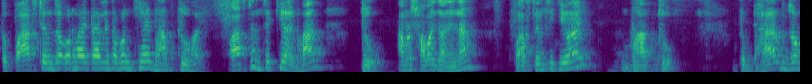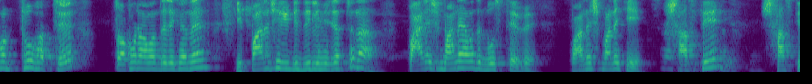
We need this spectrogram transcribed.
তো পাস্ট টেন্স যখন হয়, তাহলে তখন কি হয়? ভাব টু হয়। পাস্ট টেন্সে কি হয়? ভাব টু আমরা সবাই জানি না। পাস্ট টেন্সে কি হয়? ভাব টু তো ভাব যখন টু হচ্ছে, তখন আমাদের এখানে কি? পানিশের ইডি দিলে হয়ে যাচ্ছে না? পানিশ মানে আমাদের বুঝতে হবে। পানিশ মানে কি? শাস্তি শাস্তি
